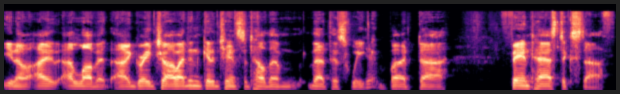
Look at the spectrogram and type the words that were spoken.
you know, I I love it. Uh, great job. I didn't get a chance to tell them that this week, yep. but uh, fantastic stuff.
